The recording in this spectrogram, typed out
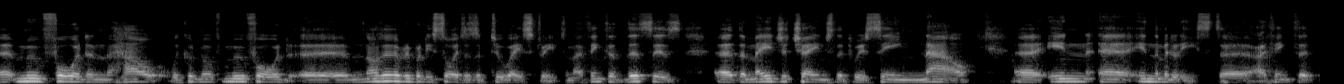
uh, move forward and how we could move move forward, uh, not everybody saw it as a two-way street. And I think that this is the major change that we're seeing now in in the Middle East. I think that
